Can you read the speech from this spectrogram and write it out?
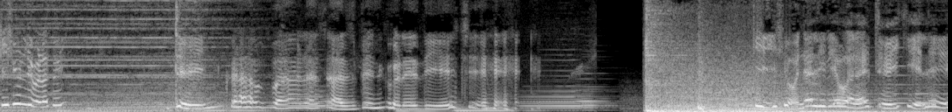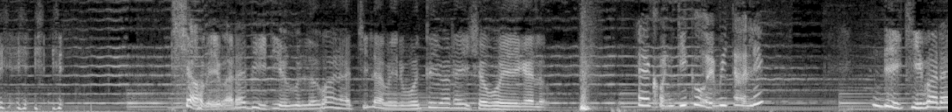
কি শুনলি বাড়া তুই? সাসপেন্ড করে দিয়েছে। সবে বানাচ্ছিলাম, এর এসব হয়ে এখন কি করবি তাহলে? দেখি বাড়া,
